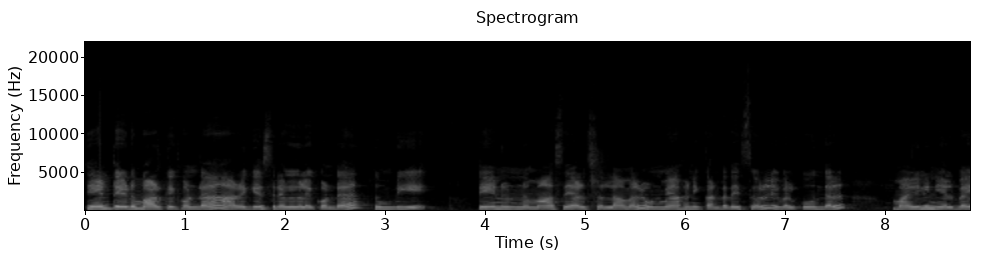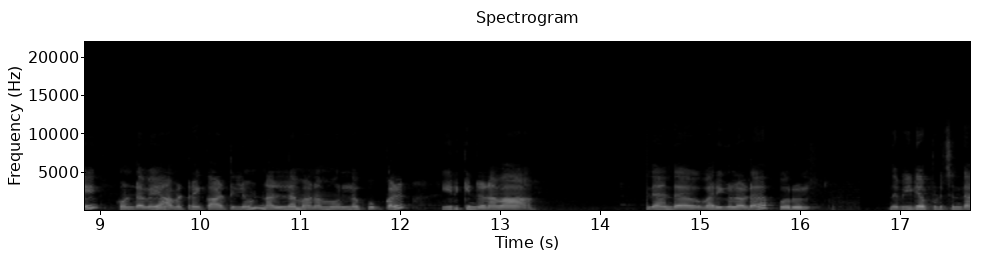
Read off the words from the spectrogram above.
தேன் தேடும் வாழ்க்கை கொண்ட அழகிய சிறகுகளை கொண்ட தும்பியே. தேன் உண்ணும் ஆசையால் சொல்லாமல் உண்மையாக நீ கண்டதை சொல். இவள் கூந்தல் மயிலின் இயல்பை கொண்டவை அவற்றை காட்டிலும் நல்ல மனமுள்ள பூக்கள் இருக்கின்றனவா? இதான் இந்த வரிகளோட பொருள். இந்த வீடியோ பிடிச்சிருந்தா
